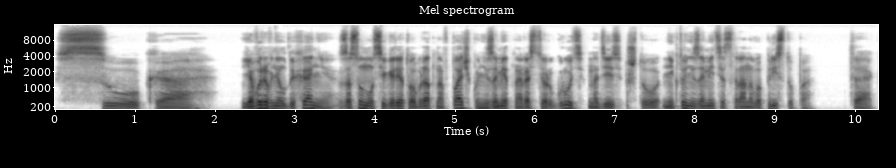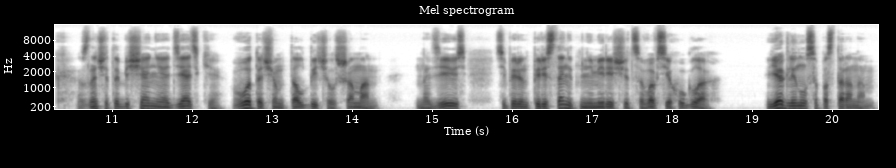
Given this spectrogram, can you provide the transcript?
«Сука!» Я выровнял дыхание, засунул сигарету обратно в пачку, незаметно растер грудь, надеясь, что никто не заметит странного приступа. Так, значит, обещание дядьки. Вот о чем толдычил шаман. Надеюсь, теперь он перестанет мне мерещиться во всех углах. Я оглянулся по сторонам.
